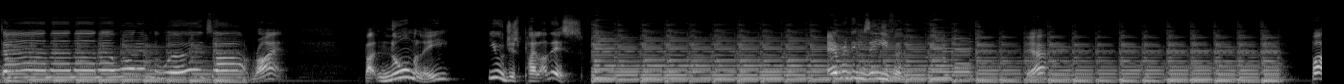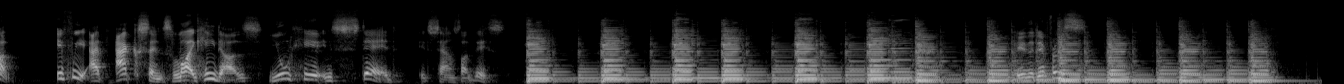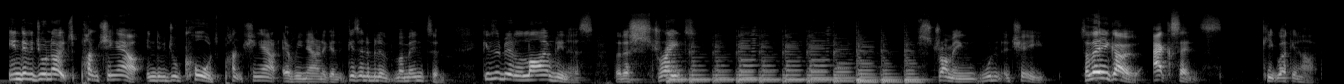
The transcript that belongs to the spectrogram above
da na na na, whatever the words are, right? But normally, you would just play like this. Everything's even. Yeah? But if we add accents like he does, you'll hear instead it sounds like this. Hear the difference? Individual notes punching out, individual chords punching out every now and again. It gives it a bit of momentum, gives it a bit of liveliness that a straight strumming wouldn't achieve. So there you go, accents. Keep working hard.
